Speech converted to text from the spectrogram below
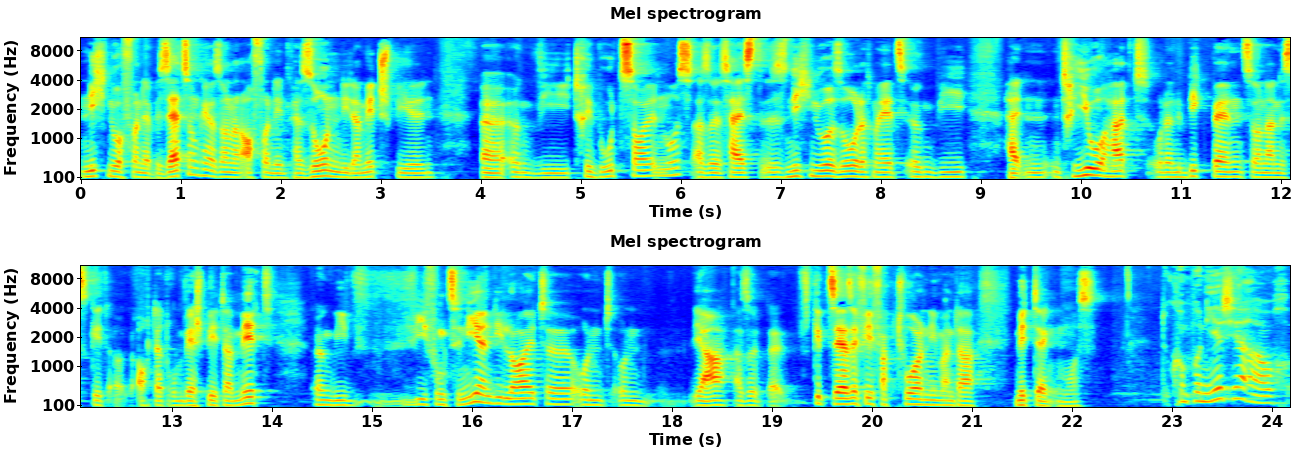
nicht nur von der Besetzung her, sondern auch von den Personen, die da mitspielen, äh, irgendwie Tribut zollen muss. Also das heißt, es ist nicht nur so, dass man jetzt irgendwie halt ein, ein Trio hat oder eine Big Band, sondern es geht auch darum, wer spielt da mit, irgendwie wie funktionieren die Leute und, und ja, also äh, es gibt sehr, sehr viele Faktoren, die man da mitdenken muss. Du komponierst ja auch.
